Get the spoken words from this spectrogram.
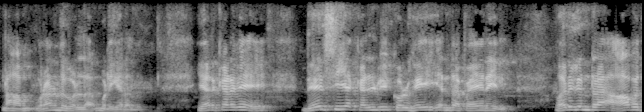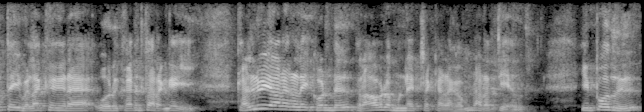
நாம் உணர்ந்து கொள்ள முடிகிறது. ஏற்கனவே தேசிய கல்விக் கொள்கை என்ற பெயரில் வருகின்ற ஆபத்தை விளக்குகிற ஒரு கருத்தரங்கை கல்வியாளர்களை கொண்டு திராவிட முன்னேற்றக் கழகம் நடத்தியது. இப்போது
